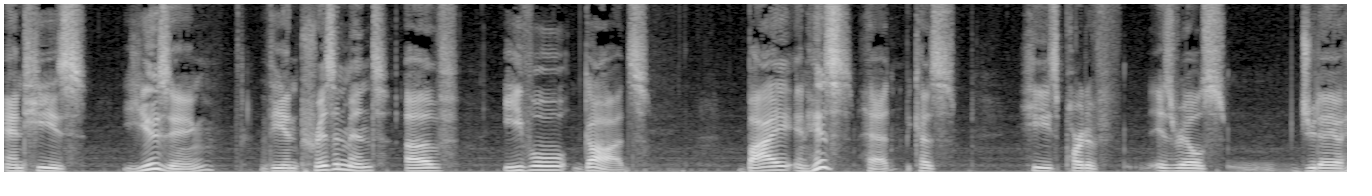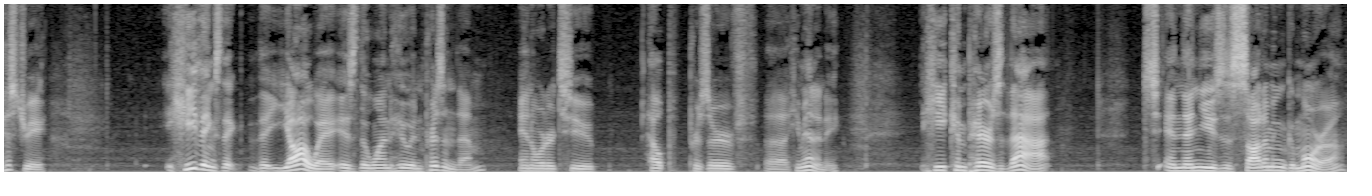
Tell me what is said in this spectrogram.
and he's using the imprisonment of evil gods by in his head because he's part of Israel's Judeo history. He thinks that, that Yahweh is the one who imprisoned them in order to help preserve uh, humanity. He compares that to, and then uses Sodom and Gomorrah,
